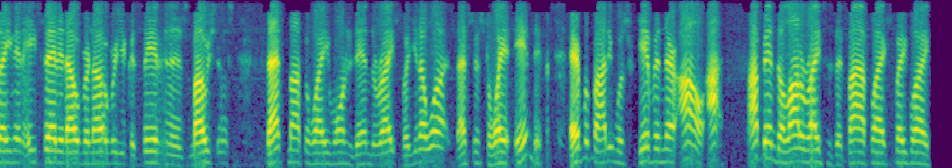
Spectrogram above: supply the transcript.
seen it. He said it over and over. You could see it in his motions. That's not the way he wanted to end the race. But you know what? That's just the way it ended. Everybody was giving their all. I I've been to a lot of races at Five Flag Speedway,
